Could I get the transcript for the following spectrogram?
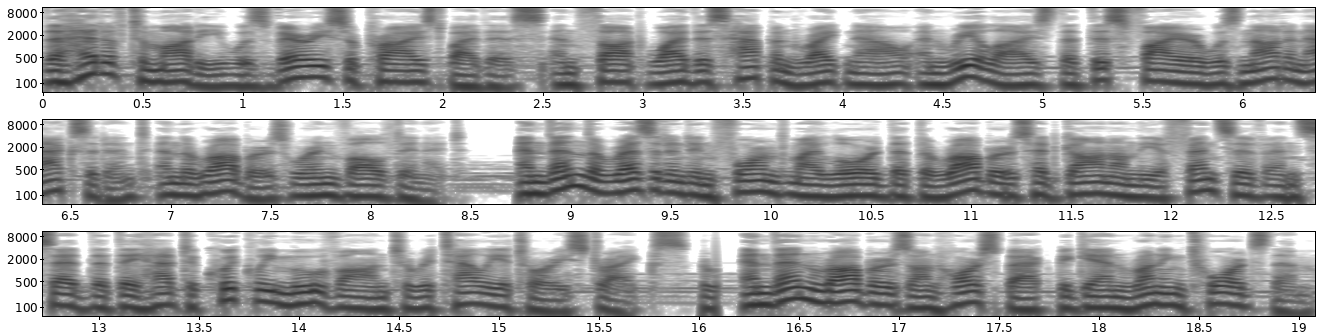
The head of Tamati was very surprised by this and thought why this happened right now and realized that this fire was not an accident and the robbers were involved in it. And then the resident informed my lord that the robbers had gone on the offensive and said that they had to quickly move on to retaliatory strikes. And then robbers on horseback began running towards them,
